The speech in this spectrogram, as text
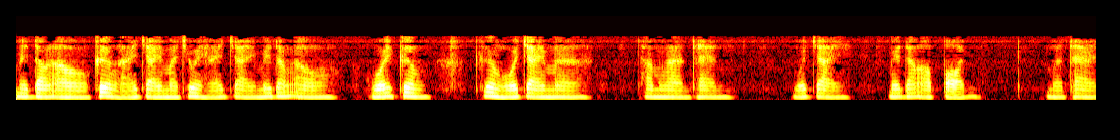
ไม่ต้องเอาเครื่องหายใจมาช่วยหายใจ ไม่ต้องเอาหัวเครื่อง เครื่องหัวใจมาทำงานแทน หัวใจ ไม่ต้องเอาปอดมาแทน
